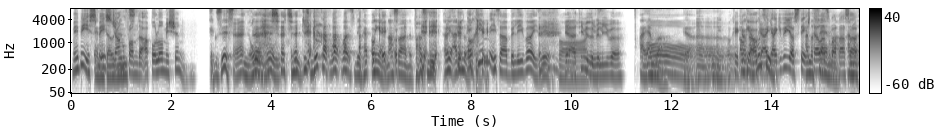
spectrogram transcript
Maybe it's space junk from the Apollo mission. exist. Right. No, no. I mean, just look up what, what's been happening Okay. at NASA in the past week. I mean, I don't know. Hey, Tim is a believer, is it? yeah, Tim is a believer. I am. Oh. yeah. Uh, I mean, okay, okay, come on, okay, I, I give you your stage. Tell us about. NASA. I'm a,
